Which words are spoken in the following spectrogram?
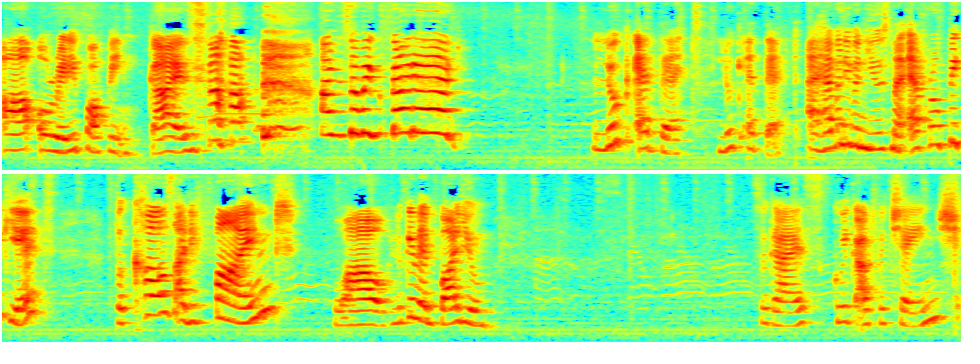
are already popping guys. I'm so excited. Look at that. Look at that. I haven't even used my afro pick yet. The curls are defined. Wow. Look at that volume so guys quick outfit change.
